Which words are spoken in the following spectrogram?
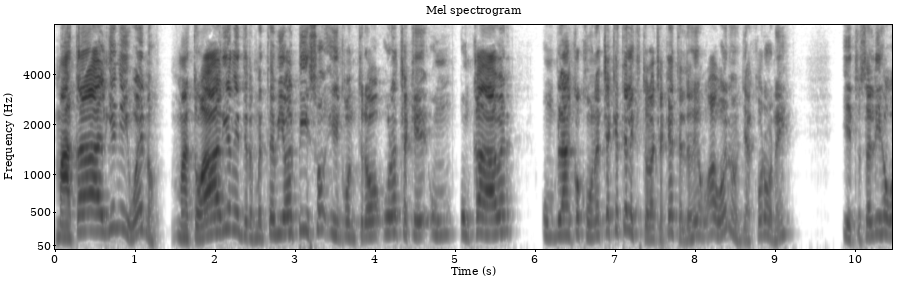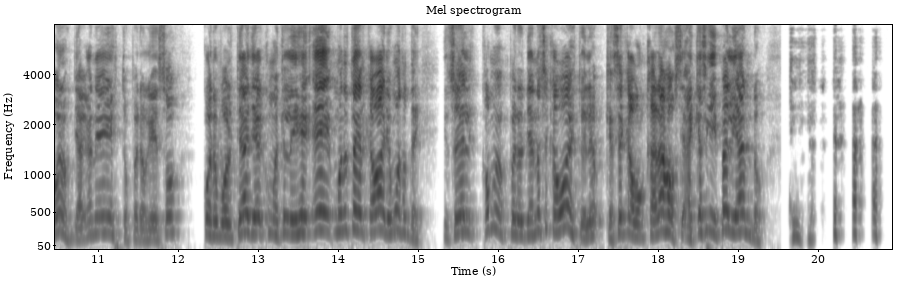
mata a alguien y bueno, mató a alguien y de repente vio al piso y encontró una chaqueta, un, un cadáver, un blanco con una chaqueta y le quitó la chaqueta. Entonces dijo, ah, bueno, ya coroné. Y entonces él dijo, bueno, ya gané esto, pero eso cuando voltea ayer, como este le dije, eh, montate en el caballo, montate. Y entonces él, ¿cómo? Pero ya no se acabó esto. Y le dijo, que se acabó un carajo, hay que seguir peleando.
